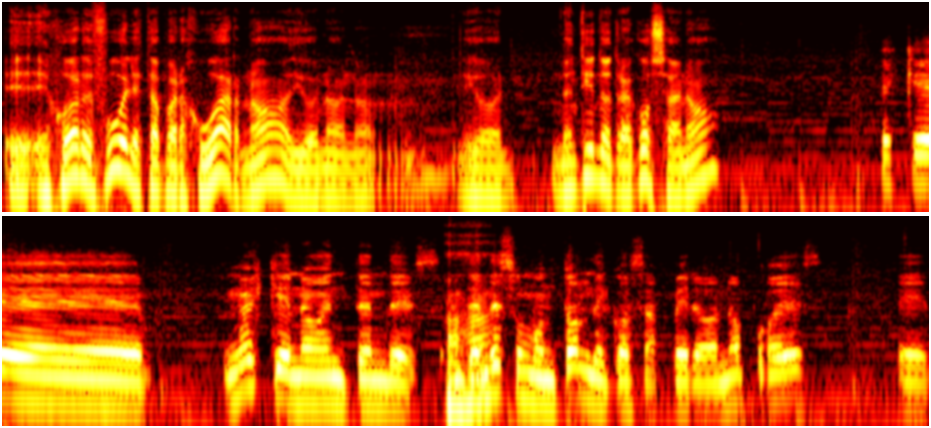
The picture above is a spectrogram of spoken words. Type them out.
eh, el jugador de fútbol está para jugar, ¿no? Digo, no, no, digo, no entiendo otra cosa, ¿no? Es que no es que no entendés, Ajá. entendés un montón de cosas, pero no podés, eh,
